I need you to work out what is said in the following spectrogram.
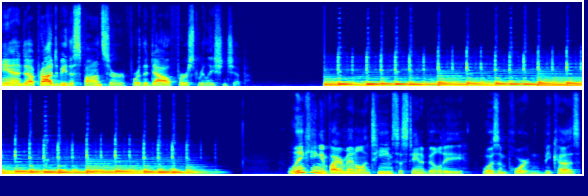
and uh, proud to be the sponsor for the Dow FIRST relationship. Linking environmental and team sustainability was important because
